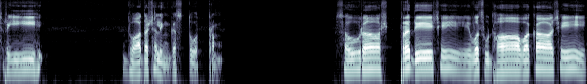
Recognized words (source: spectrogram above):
श्रीः द्वादशलिङ्गस्तोत्रम्। सौराष्ट्रदेशे वसुधावकाशे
